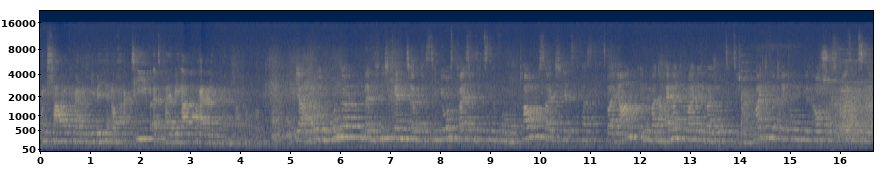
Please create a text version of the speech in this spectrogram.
und schauen können, wie wir hier noch aktiv als Freie Wähler vorangehen können. Ja, hallo in Runde. Wer mich nicht kennt, ähm, Christine Joost, Kreisvorsitzende vom Taunus, seit jetzt fast zwei Jahren. In meiner Heimatgemeinde in Waldrot sitze ich in der Gemeindevertretung, bin Ausschussvorsitzende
